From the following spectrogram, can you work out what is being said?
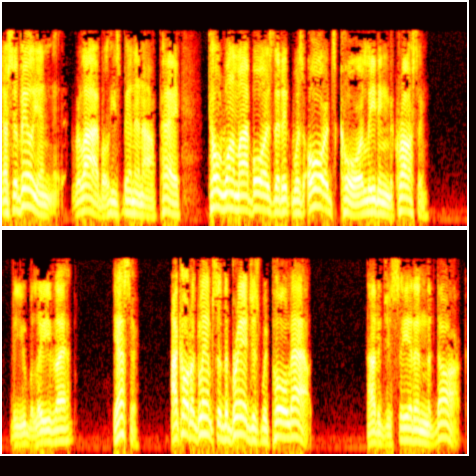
A civilian, reliable, he's been in our pay, told one of my boys that it was Ord's corps leading the crossing. Do you believe that? Yes, sir. I caught a glimpse of the bridge as we pulled out. How did you see it in the dark?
